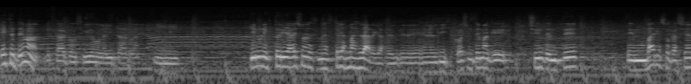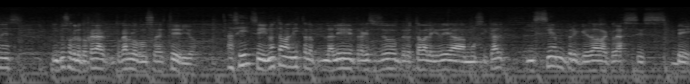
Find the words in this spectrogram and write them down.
Este tema está conseguido con la guitarra y tiene una historia, es una de las historias más largas en el disco. Es un tema que yo intenté en varias ocasiones, incluso que lo tocara, tocarlo con Soda Stereo. ¿Ah, sí? Sí, no estaba lista la, letra, qué sé yo, pero estaba la idea musical y siempre quedaba clases B,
